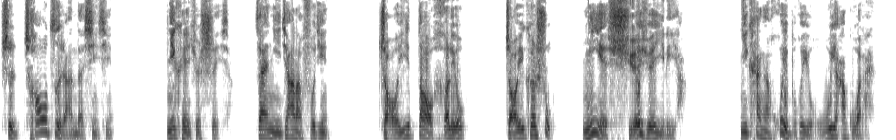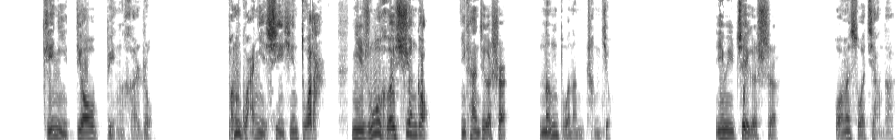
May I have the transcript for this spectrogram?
是超自然的信心，你可以去试一下，在你家的附近找一道河流，找一棵树，你也学学伊利亚，你看看会不会有乌鸦过来给你叼饼和肉。甭管你信心多大，你如何宣告？你看这个事儿能不能成就？因为这个是我们所讲的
